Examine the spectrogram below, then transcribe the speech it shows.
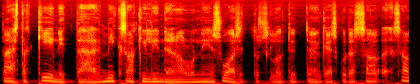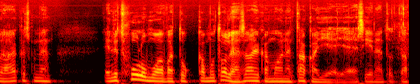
päästä kiinni tähän, että miksi Aki Linden on ollut niin suosittu silloin tyttöjen keskuudessa. Se oli aika semmoinen, ei nyt hulmuava tukka, mutta olihan se aikamoinen takajeeje siinä tota,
